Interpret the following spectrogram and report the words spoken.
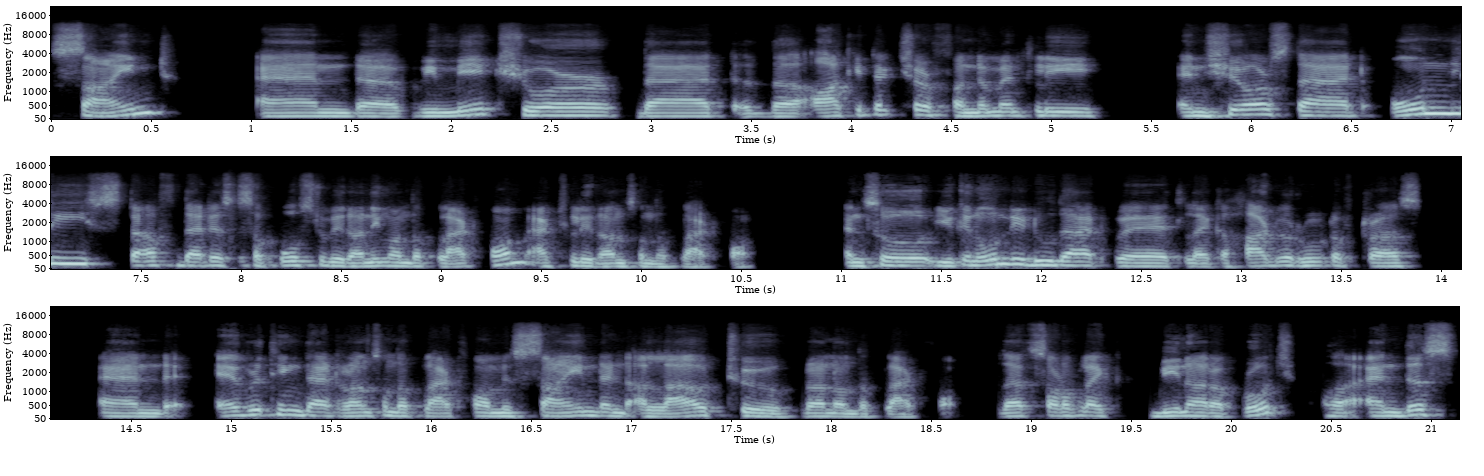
signed, and uh, we make sure that the architecture fundamentally ensures that only stuff that is supposed to be running on the platform actually runs on the platform. And so you can only do that with like a hardware root of trust and everything that runs on the platform is signed and allowed to run on the platform. That's sort of like been our approach. Uh, and this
